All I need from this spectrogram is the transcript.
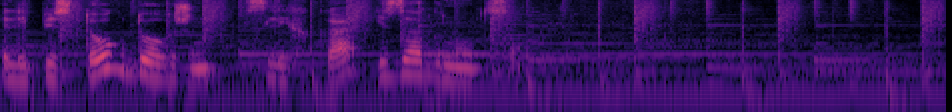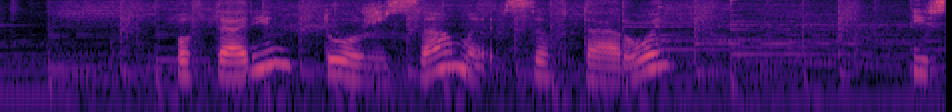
Лепесток должен слегка изогнуться. Повторим то же самое со второй и с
